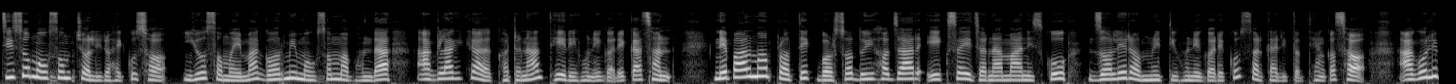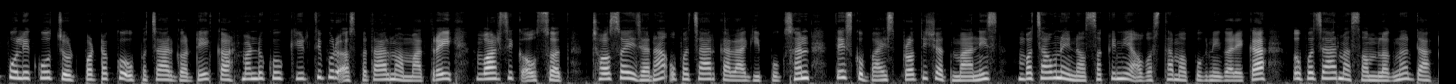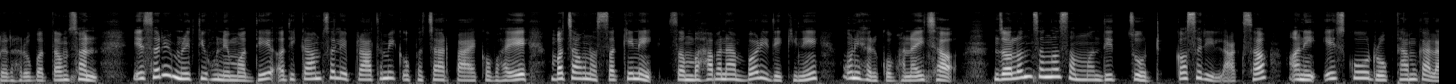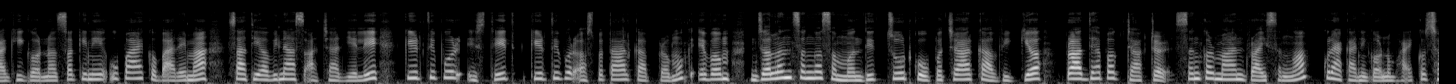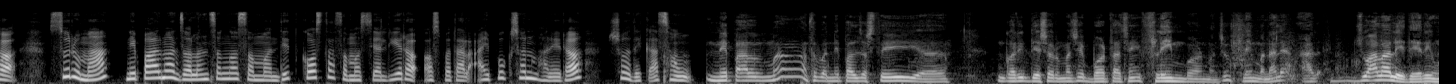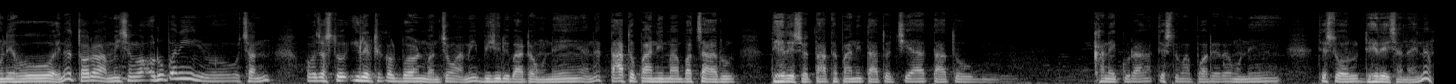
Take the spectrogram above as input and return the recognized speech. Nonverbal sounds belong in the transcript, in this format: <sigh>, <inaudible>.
चिसो मौसम चलिरहेको छ। यो समयमा गर्मी मौसममा भन्दा आगलागीका घटना धेरै हुने गरेका छन्। नेपालमा प्रत्येक वर्ष दुई हजार एक सय जना मानिसको जलेर मृत्यु हुने गरेको सरकारी तथ्याङ्क छ। आगोले पोलेको चोटपटकको उपचार गर्ने काठमाडौँको किर्तिपुर अस्पतालमा मात्रै वार्षिक औसत छ सय जना उपचारका लागि पुग्छन्। त्यसको बाइस प्रतिशत मानिस बचाउनै नसकिने अवस्थामा पुग्ने गरेका उपचारमा संलग्न डाक्टरहरू बताउँछन्। यसरी मृत्यु हुने मध्ये अधिकांशले प्राथमिक उपचार पाएको भए बचाउन सकिने सम्भावना बढ़ी देखिने उनीहरूको भनाइ छ। जलनसँग सम्बन्धित चोट। कसरी लाग्छ अनि यसको रोकथामका लागि गर्न सकिने उपायको बारेमा साथी अविनाश आचार्यले किर्तिपुर स्थित किर्तिपुर अस्पतालका प्रमुख एवं जलनसँग सम्बन्धित चोटको उपचारका विज्ञ प्राध्यापक डाक्टर शङ्करमान राईसँग कुराकानी गर्नुभएको छ। सुरुमा नेपालमा जलनसँग सम्बन्धित कस्ता समस्या लिएर अस्पताल आइपुग्छन् भनेर सोधेका छौं। नेपालमा अथवा नेपाल जस्तै गरिब देशहरूमा चाहिँ बढ्ता चाहिँ फ्लेम बर्न भन्छौँ। फ्लेम भन्नाले ज्वालाले धेरै हुने हो होइन? तर हामीसँग अरू पनि छन्। अब जस्तो इलेक्ट्रिकल बर्न भन्छौँ हामी बिजुलीबाट हुने होइन? तातो पानीमा बच्चाहरू धेरै छ। तातो पानी तातो चिया तातो खानेकुरा त्यस्तोमा परेर हुने त्यस्तोहरू धेरै छन् होइन?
